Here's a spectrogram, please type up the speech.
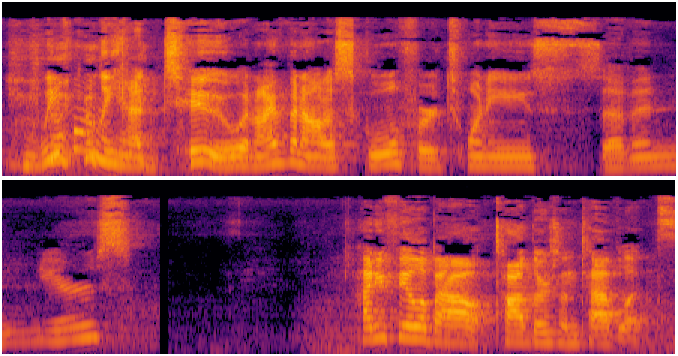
We've only had two, and I've been out of school for 27 years. how do you feel about toddlers and tablets?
